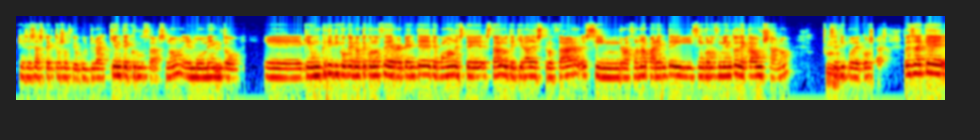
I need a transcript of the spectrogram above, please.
que es ese aspecto sociocultural. ¿Quién te cruzas, ¿no? El momento, eh, que un crítico que no te conoce de repente te ponga un estal o te quiera destrozar sin razón aparente y sin conocimiento de causa, ¿no? Ese mm. tipo de cosas. Entonces hay que,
